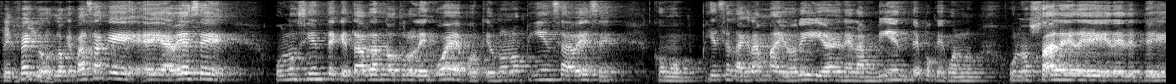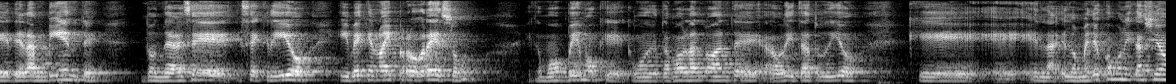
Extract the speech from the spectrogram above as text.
perfecto. Lo que pasa es que eh, a veces uno siente que está hablando otro lenguaje porque uno no piensa a veces como piensa la gran mayoría en el ambiente, porque cuando uno sale del ambiente donde a veces se crió y ve que no hay progreso, y como vimos que, como estamos hablando antes, ahorita tú y yo, que eh, en, los medios de comunicación,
